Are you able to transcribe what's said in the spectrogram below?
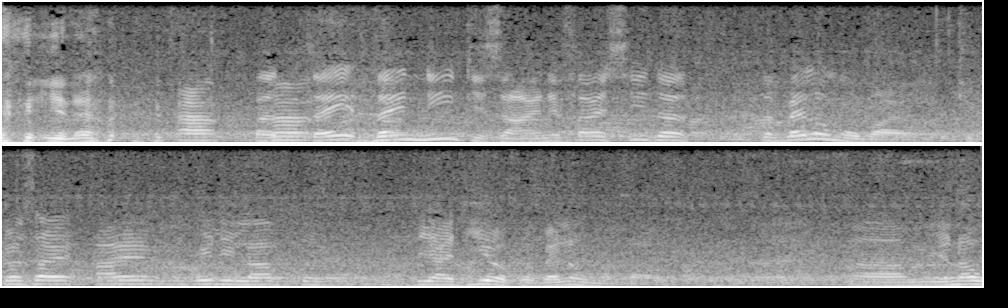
you know. Uh, But the- they, they need design. If I see the, the Velomobile, because I, I really love the, the idea of a Velomobile. Um, you know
